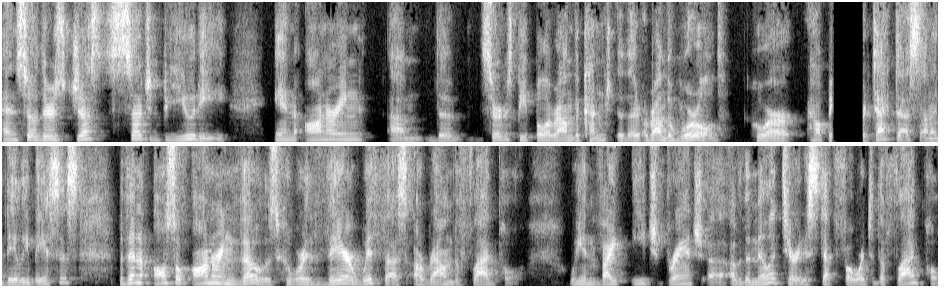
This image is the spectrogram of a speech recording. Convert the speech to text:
And so there's just such beauty in honoring um, the service people around the country, around the world, who are helping protect us on a daily basis, but then also honoring those who were there with us around the flagpole. We invite each branch uh, of the military to step forward to the flagpole.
